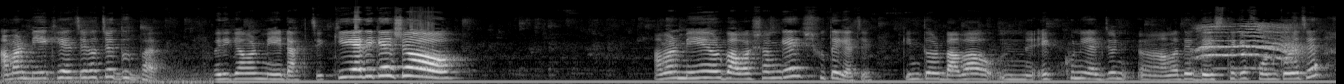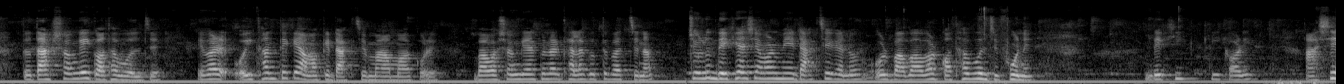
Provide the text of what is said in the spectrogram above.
আমার মেয়ে খেয়েছে হচ্ছে দুধ ভাত। ওইদিকে আমার মেয়ে ডাকছে। কি এদিকে এসো? আমার মেয়ে ওর বাবার সঙ্গে শুতে গেছে। কিন্তু ওর বাবা এক্ষুনি একজন আমাদের দেশ থেকে ফোন করেছে, তো তার সঙ্গেই কথা বলছে। এবার ওইখান থেকে আমাকে ডাকছে মা মা করে। বাবার সঙ্গে এখন আর খেলা করতে পারছে না। চলুন দেখে আসি আমার মেয়ে ডাকছে কেন। ওর বাবা আবার কথা বলছে ফোনে। দেখি কি করে। আসে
